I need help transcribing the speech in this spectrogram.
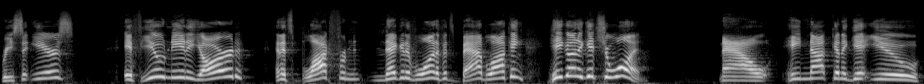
recent years, if you need a yard and it's blocked for negative one, if it's bad blocking, he going to get you one. Now, he not going to get you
